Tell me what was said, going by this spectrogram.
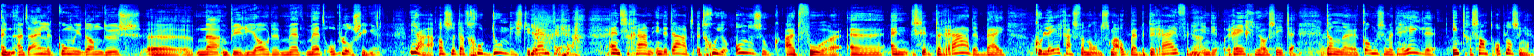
En uiteindelijk kom je dan dus uh, na een periode met, met oplossingen. Ja, als ze dat goed doen, die studenten. Ja, ja. En ze gaan inderdaad het goede onderzoek uitvoeren. Uh, en zitten raden bij collega's van ons, maar ook bij bedrijven die ja. in de regio zitten. Dan uh, komen ze met hele interessante oplossingen.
